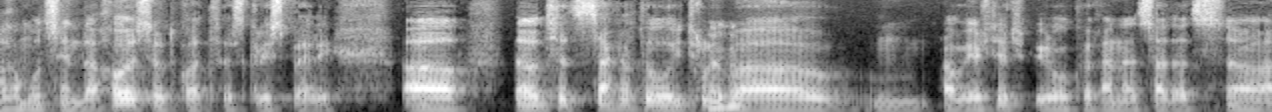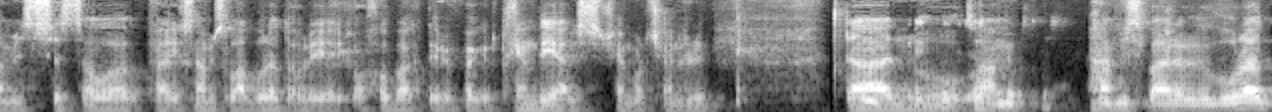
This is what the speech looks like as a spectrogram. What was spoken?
აღმოცენდა, ხო, ესე ვთქვათ, ეს CRISPR-ი. აა როდესაც საქართველოს ითვლება რავი ერთ-ერთი პირველ ქვეყანად სადაც ამის შესწავლა გაიხსნა ამის ლაბორატორია იყო ხო ბაქტერიოფაგი დღემდე არის შემორჩენილი. და ნუ ამ ამის პარალელურად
